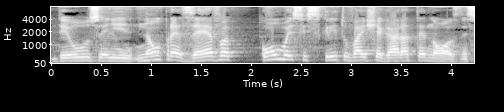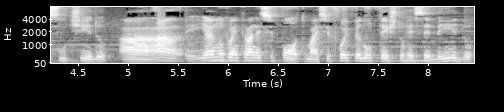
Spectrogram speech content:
Deus ele não preserva como esse escrito vai chegar até nós nesse sentido. Ah, ah e eu não vou entrar nesse ponto mas se foi pelo um texto recebido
